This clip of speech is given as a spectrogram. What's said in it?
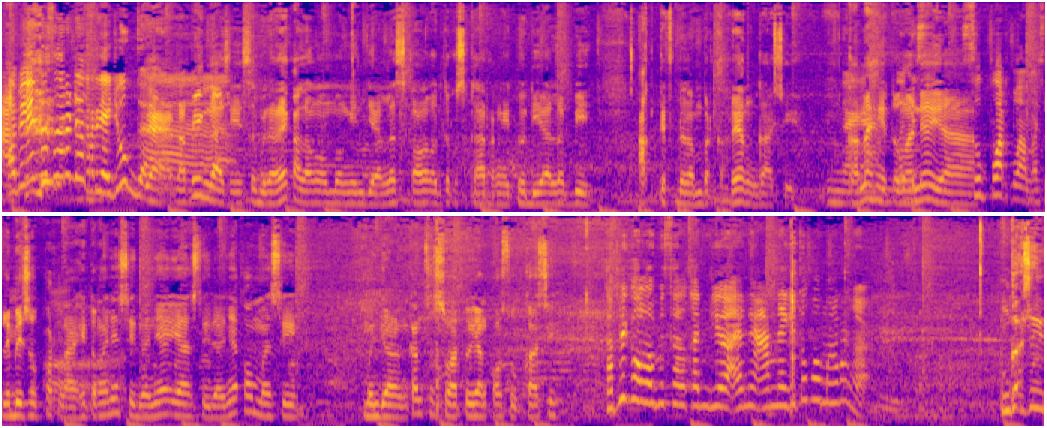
tapi kan sekarang udah kerja juga Ya, tapi enggak sih. Sebenarnya kalau ngomongin jealous kalau untuk sekarang itu dia lebih aktif dalam berkarya enggak sih. Enggak Karena ya? hitungannya Lebih ya support lah pasti lebih support lah. Hitungannya setidaknya ya setidaknya kau masih menjalankan sesuatu yang kau suka sih. tapi kalau misalkan dia aneh-aneh gitu kok marah nggak? Enggak sih,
